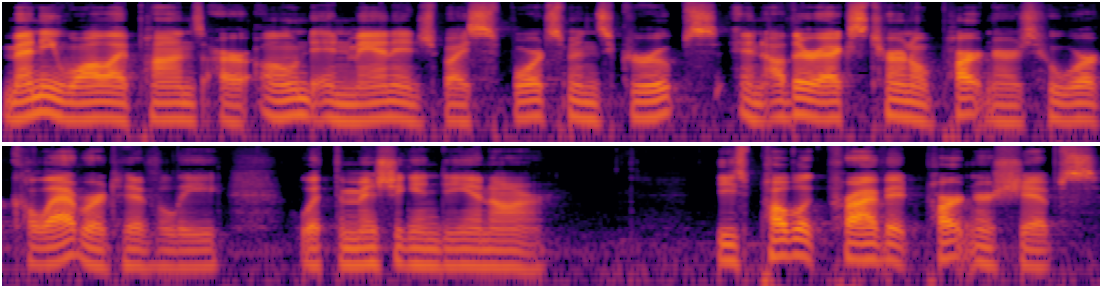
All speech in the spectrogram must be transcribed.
many walleye ponds are owned and managed by sportsmen's groups and other external partners who work collaboratively with the Michigan DNR. These public private partnerships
